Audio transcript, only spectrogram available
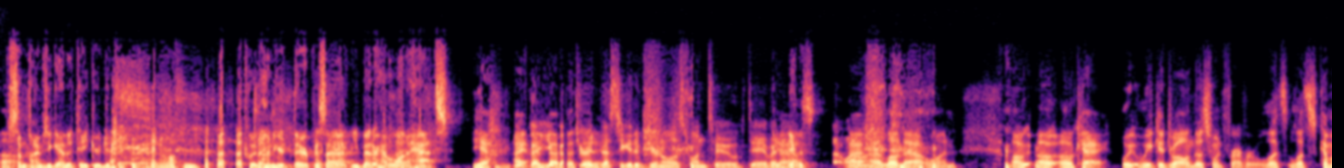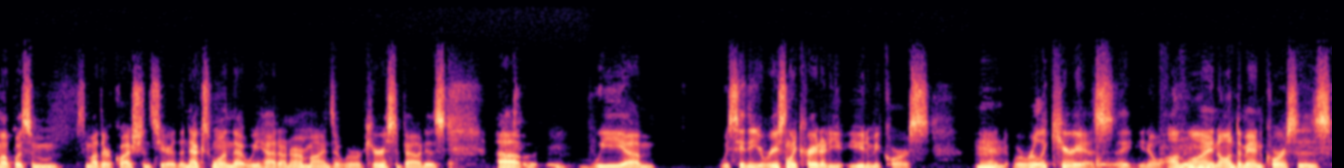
um, sometimes you got to take your detective hat off and put like, on your therapist okay. hat you better have a lot of hats yeah you I, got, you got your investigative journalist one too dave yeah, yes. I, I love that one oh, oh, okay, we, we could dwell on this one forever. Well, let's let's come up with some some other questions here. The next one that we had on our minds that we were curious about is uh, we um, we see that you recently created a Udemy course, mm. and we're really curious. Uh, you know, online mm-hmm. on demand courses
